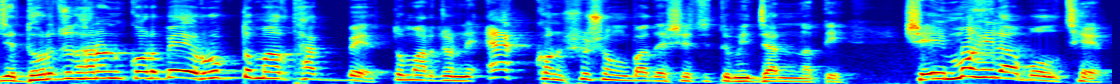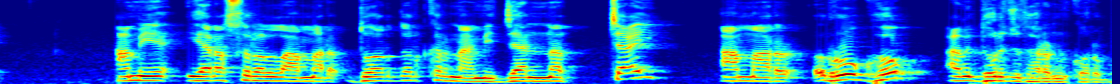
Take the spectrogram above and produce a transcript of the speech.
যে ধৈর্য ধারণ করবে, রোগ তোমার থাকবে, তোমার জন্য এক্ষণ সুসংবাদ এসেছে, তুমি জান্নাতি। সেই মহিলা বলছে, আমি ইয়ারাসুল্লাহ আমার দোয়ার দরকার না, আমি জান্নাত চাই, আমার রোগ হোক, আমি ধৈর্য ধারণ করব।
